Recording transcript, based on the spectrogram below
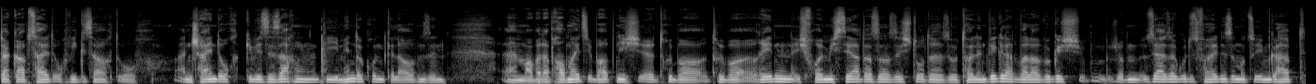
da gab es halt auch, wie gesagt, auch anscheinend auch gewisse Sachen, die im Hintergrund gelaufen sind. Ähm, aber da brauchen wir jetzt überhaupt nicht äh, drüber, drüber reden. Ich freue mich sehr, dass er sich dort äh, so toll entwickelt hat, weil er wirklich, ich habe ein sehr, sehr gutes Verhältnis immer zu ihm gehabt.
